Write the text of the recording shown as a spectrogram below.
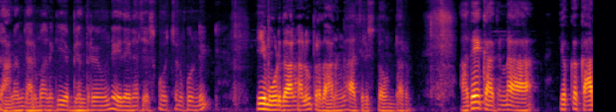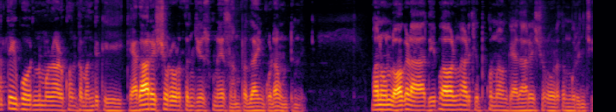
దానం ధర్మానికి అభ్యంతరం ఉంది. ఏదైనా చేసుకోవచ్చు అనుకోండి. ఈ మూడు దానాలు ప్రధానంగా ఆచరిస్తూ ఉంటారు. అదే కాకుండా యొక్క కార్తీక పౌర్ణమి నాడు కొంతమందికి కేదారేశ్వర వ్రతం చేసుకునే సంప్రదాయం కూడా ఉంటుంది. మనం లోగడ దీపావళి నాడు చెప్పుకున్నాం కేదారేశ్వర వ్రతం గురించి.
